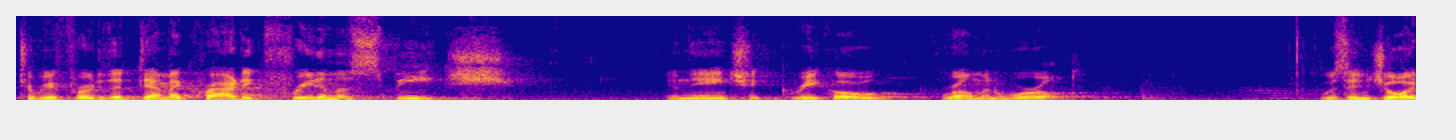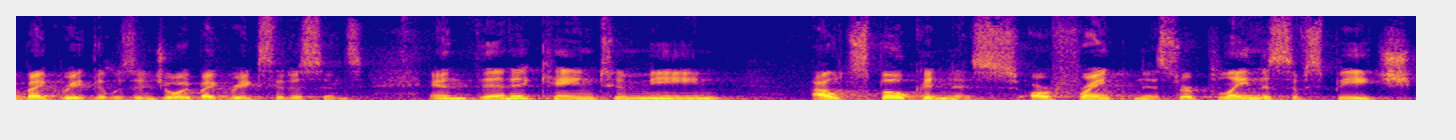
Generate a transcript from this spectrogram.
to refer to the democratic freedom of speech in the ancient Greco Roman world. It was enjoyed by Greek, that was enjoyed by Greek citizens. And then it came to mean outspokenness or frankness or plainness of speech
